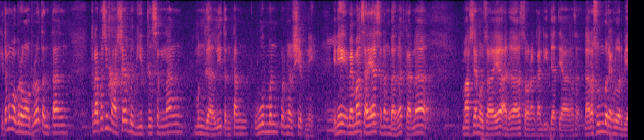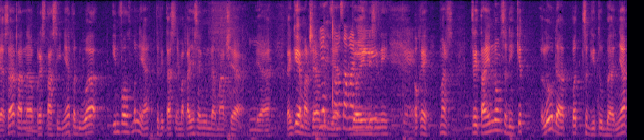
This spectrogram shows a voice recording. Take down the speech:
Kita mau ngobrol-ngobrol tentang kenapa sih Marsha begitu senang menggali tentang womanpreneurship nih. Hmm. Ini memang saya senang banget karena Marsha menurut saya adalah seorang kandidat yang narasumber yang luar biasa karena Hmm. prestasinya, kedua involvement ya aktivitasnya. Makanya saya ngundang Marsha ya. Thank you ya Marsha Hmm. Ya, untuk ja- sama-sama, join Di. sini. Oke. Oke, Mars, ceritain dong sedikit lu dapet segitu banyak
